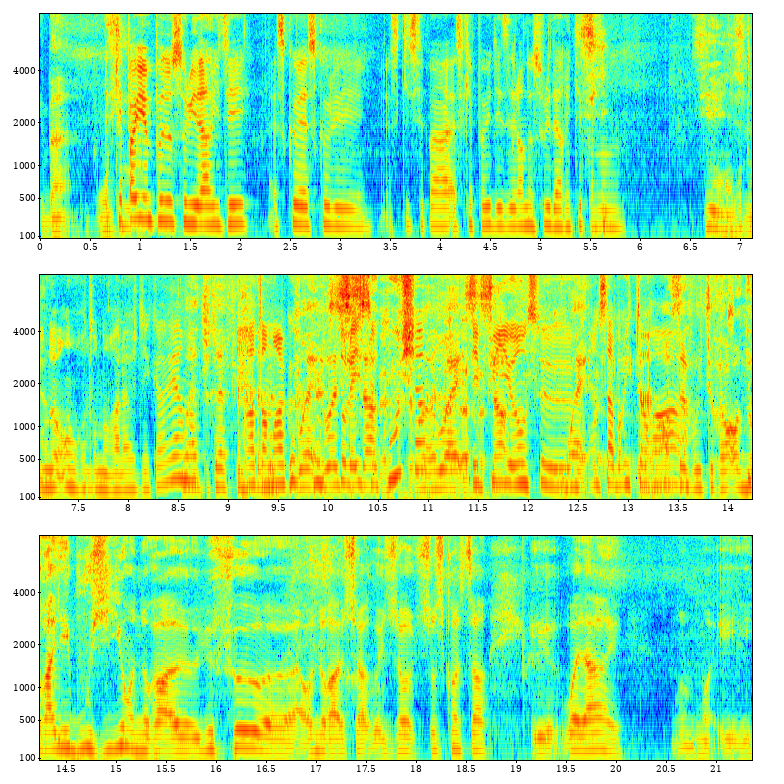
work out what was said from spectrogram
eh ben, Est-ce qu'il n'y a pas eu un peu de solidarité? Est-ce que, est-ce que les, est-ce qu'il s'est pas, est-ce qu'il n'y a pas eu des élans de solidarité Si. pendant on, des retourne- on retournera à l'âge des cavernes. Ouais, tout à fait. On attendra que Ouais, ouais, le soleil se couche. Et puis ça. on se, on s'abritera. On aura les bougies, on aura euh, le feu, euh, on aura ça, ça- choses comme ça. Et voilà. Et, et-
